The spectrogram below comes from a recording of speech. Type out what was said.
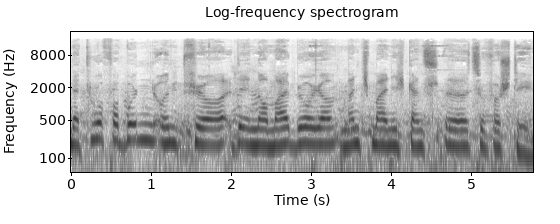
Naturverbunden und für den Normalbürger manchmal nicht ganz äh, zu verstehen.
